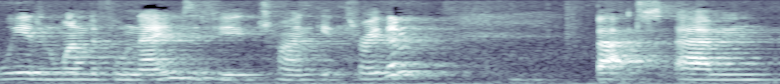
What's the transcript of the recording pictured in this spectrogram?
weird and wonderful names if you try and get through them. But um,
